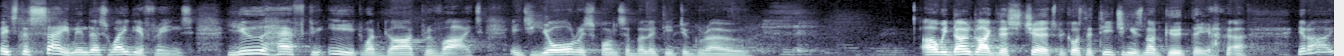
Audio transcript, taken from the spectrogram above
It's the same in this way, dear friends. You have to eat what God provides. It's your responsibility to grow. Oh, we don't like this church because the teaching is not good there. you know,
